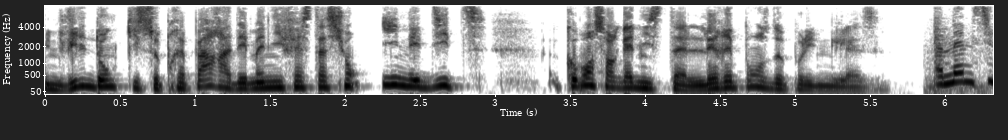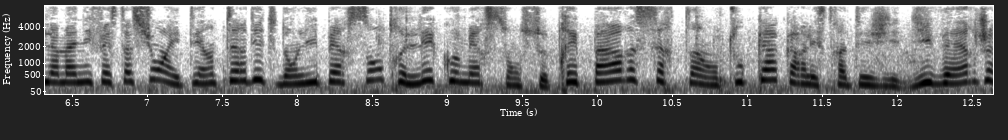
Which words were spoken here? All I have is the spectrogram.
Une ville donc qui se prépare à des manifestations inédites. Comment s'organise-t-elle? Les réponses de Pauline Glaise. Même si la manifestation a été interdite dans l'hypercentre, les commerçants se préparent, certains en tout cas car les stratégies divergent.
